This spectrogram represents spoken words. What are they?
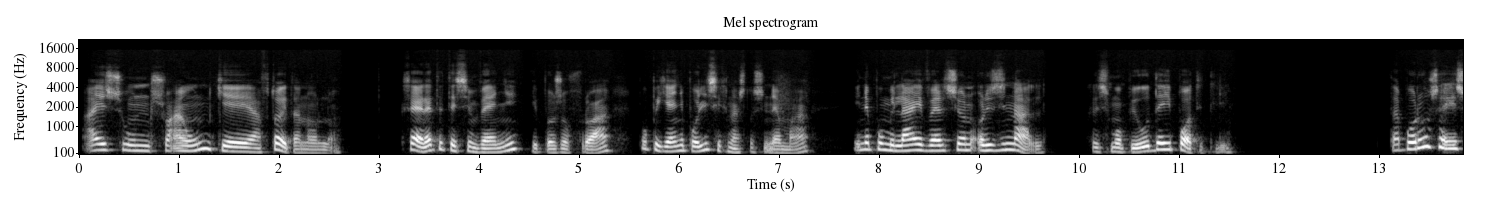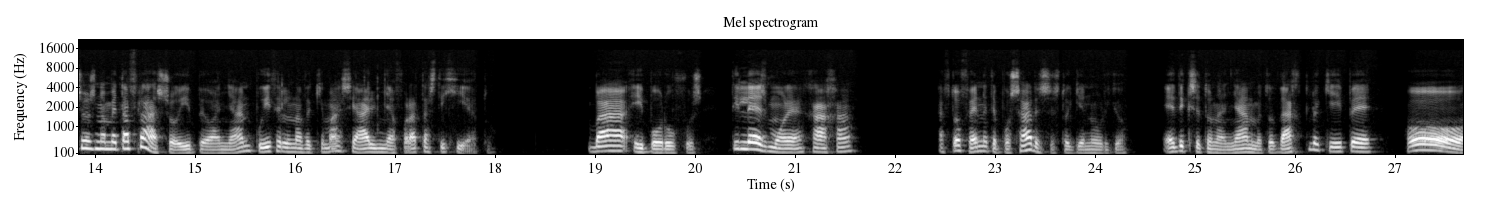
«Άισουν σουάουν» και αυτό ήταν όλο. Ξέρετε τι συμβαίνει, είπε ο Ζωφρουά, που πηγαίνει πολύ συχνά στο σινεμά, είναι που μιλάει version original. Χρησιμοποιούνται υπότιτλοι. Θα μπορούσα ίσως να μεταφράσω, είπε ο Ανιάν που ήθελε να δοκιμάσει άλλη μια φορά τα στοιχεία του. Μπα, είπε ο Ρούφος. Τι λες μωρέ, χάχα; Αυτό φαίνεται πως άρεσε στον καινούριο. Έδειξε τον Ανιάν με το δάχτυλο και είπε «Ω,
